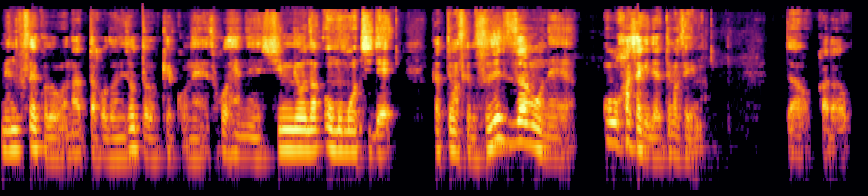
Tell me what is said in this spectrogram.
めんどくさいことがなったことに、ちょっと結構ね、そこら辺ね、神妙な面持ちでやってますけど、スレッズはもうね、大はしゃぎでやってますよ、今。だから、フ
